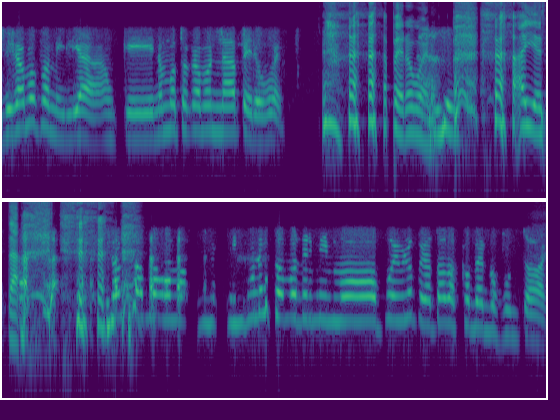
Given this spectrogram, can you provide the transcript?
digamos, familiar, aunque no nos tocamos nada, pero bueno. pero bueno, ahí está. no somos, ninguno somos del mismo pueblo, pero todos comemos juntos.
